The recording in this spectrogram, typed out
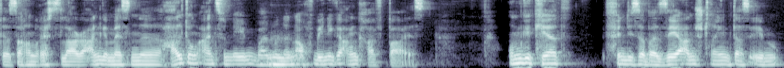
der Sachenrechtslage angemessene Haltung einzunehmen, weil man mhm. dann auch weniger angreifbar ist. Umgekehrt finde ich es aber sehr anstrengend, dass eben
